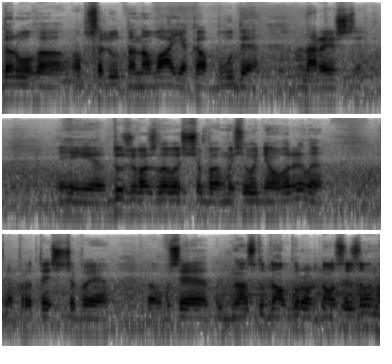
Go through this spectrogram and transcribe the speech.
дорога абсолютно нова, яка буде нарешті. І дуже важливо, щоб ми сьогодні говорили про те, щоб вже наступного курортного сезону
